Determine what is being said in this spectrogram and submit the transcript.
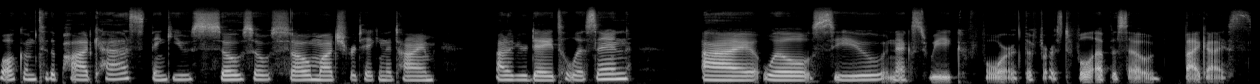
welcome to the podcast. Thank you so, so, so much for taking the time out of your day to listen. I will see you next week for the first full episode. Bye, guys.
